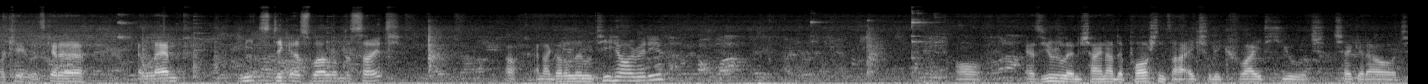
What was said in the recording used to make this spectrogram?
Okay, let's get a, a lamb meat stick as well on the side. Oh, and I got a little tea here already. Oh, as usual in China, the portions are actually quite huge. Check it out.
